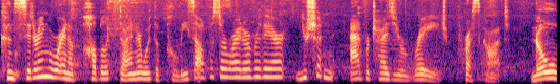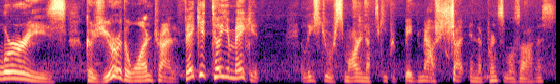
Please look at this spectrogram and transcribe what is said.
Considering we're in a public diner with a police officer right over there, you shouldn't advertise your rage, Prescott. No worries, because you're the one trying to fake it till you make it. At least you were smart enough to keep your big mouth shut in the principal's office.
